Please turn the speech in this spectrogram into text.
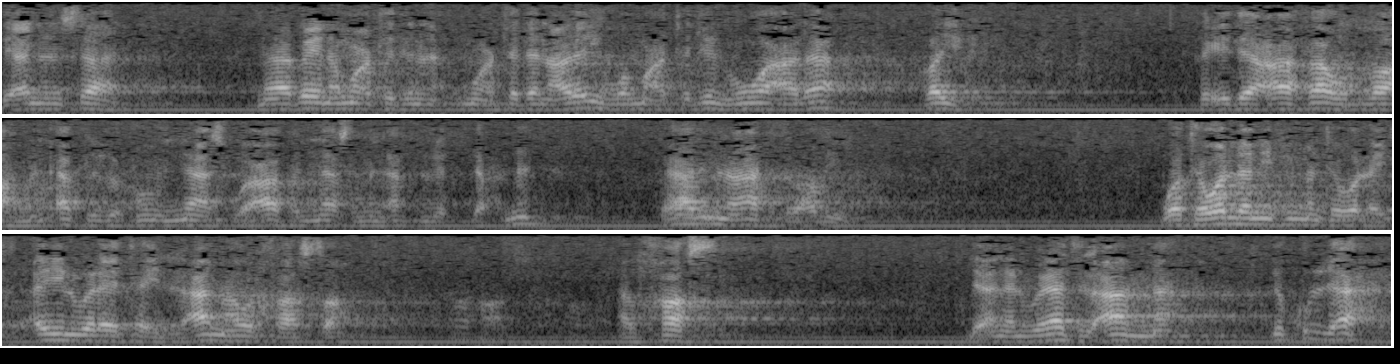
لأن الإنسان ما بين معتد معتد عليه ومعتد هو على غيره. فإذا عافاه الله من أكل لحوم الناس وعافى الناس من أكل لحمه فهذه من العافية العظيمة. وتولني فيمن توليت أي الولايتين العامة والخاصة الخاصة. لأن الولايات العامة لكل أحد.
